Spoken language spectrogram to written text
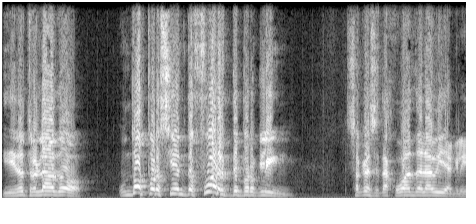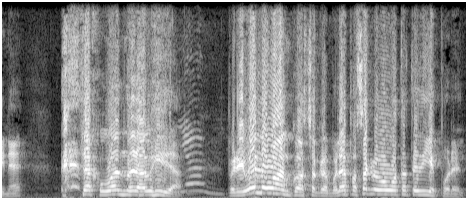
Y del otro lado, un 2% fuerte por Clean. Se está jugando la vida, Clean, ¿eh? está jugando la vida. Pero igual lo banco a Soccer. La vez pasada creo que vos votaste 10 por él.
